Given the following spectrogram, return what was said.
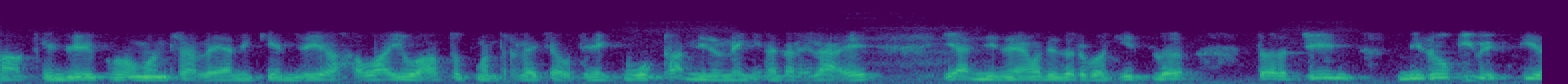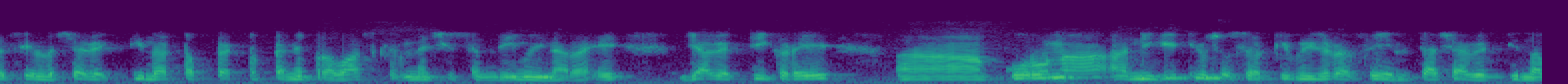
केंद्रीय गृह मंत्रालय आणि केंद्रीय हवाई वाहतूक मंत्रालयाच्या वतीने एक मोठा निर्णय घेण्यात आलेला आहे. या निर्णयामध्ये जर बघितलं तर जे निरोगी व्यक्ती असेल अशा व्यक्तीला टप्प्याटप्प्याने प्रवास करण्याची संधी मिळणार आहे. ज्या व्यक्तीकडे कोरोना निगेटिव्ह सर्टिफिकेट असेल त्याच्या व्यक्तीला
